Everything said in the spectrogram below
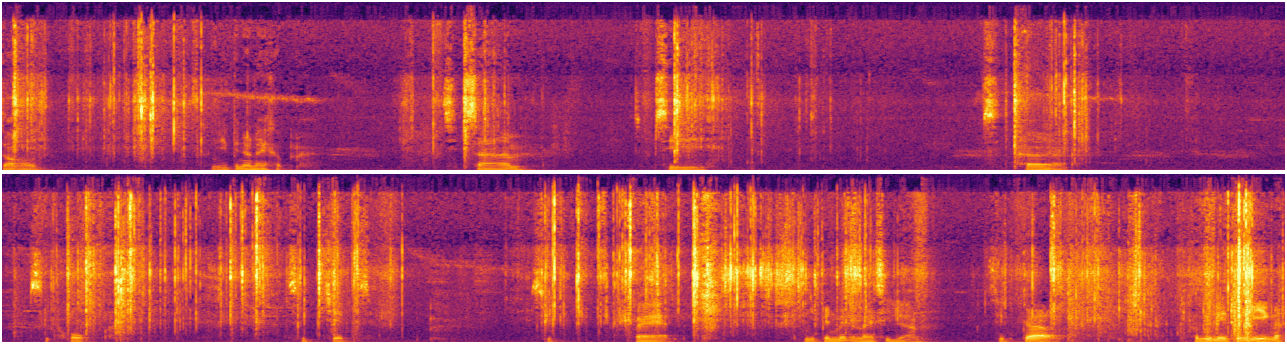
สองอันนี้เป็นอะไรครับสิบสามสิบสี่สิบห้าสิบหกสิบเจ็ด แปดนี่เป็นเม็ดอะไรสีเหลืองสิบเก้าเขาอยู่ในถุงนี้อีกนะ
